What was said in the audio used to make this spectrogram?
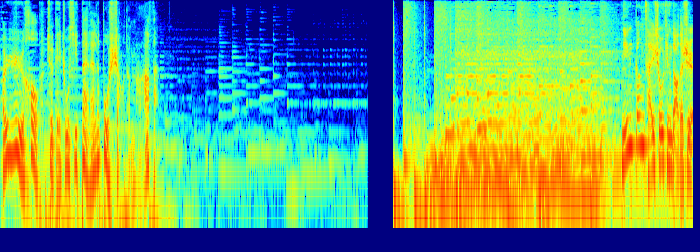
而日后却给朱熹带来了不少的麻烦。您刚才收听到的是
